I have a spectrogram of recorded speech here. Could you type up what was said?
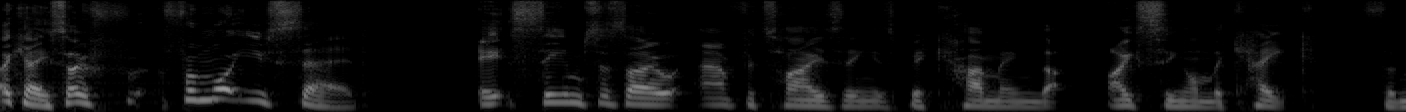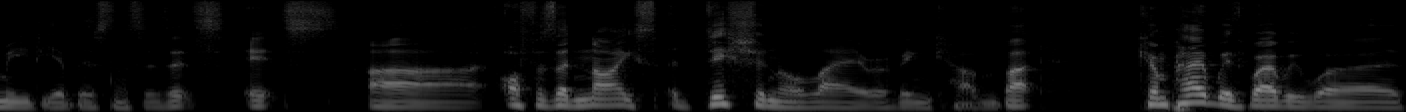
Okay, so f- from what you've said, it seems as though advertising is becoming the icing on the cake for media businesses. It's it's uh, offers a nice additional layer of income, but compared with where we were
